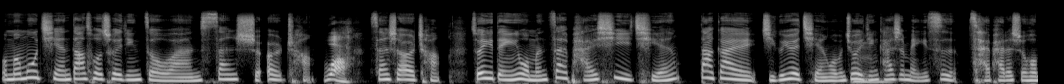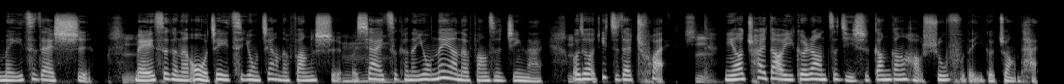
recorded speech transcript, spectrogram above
我们目前搭错车已经走完三十二场，哇，三十二场，所以等于我们。在排戏前。大概几个月前，我们就已经开始每一次彩排的时候，嗯、每一次在试，每一次可能哦，我这一次用这样的方式，我、嗯、下一次可能用那样的方式进来，我就一直在踹。是，你要踹到一个让自己是刚刚好舒服的一个状态，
